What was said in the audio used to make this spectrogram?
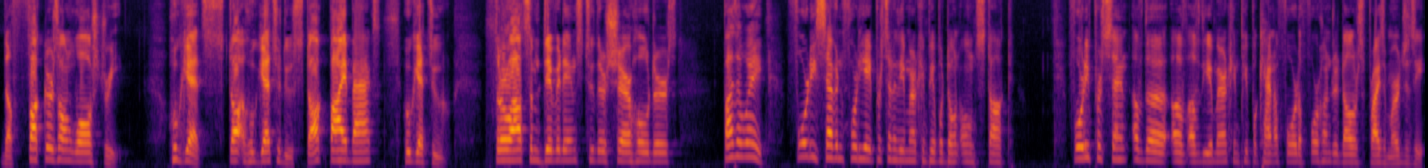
The fuckers on Wall Street who get stock who get to do stock buybacks, who get to throw out some dividends to their shareholders. By the way, 47 48% of the American people don't own stock. 40% of the of, of the American people can't afford a $400 surprise emergency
